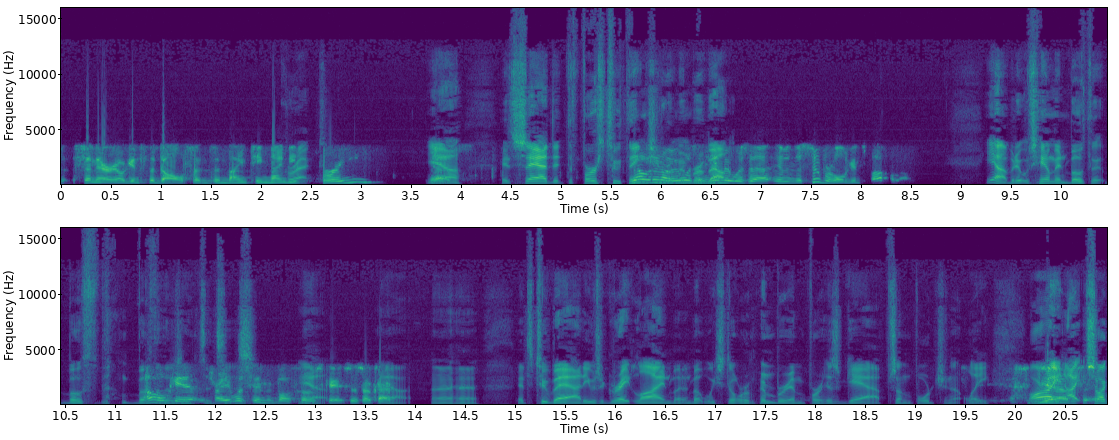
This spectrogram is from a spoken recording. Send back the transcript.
s- scenario against the Dolphins in 1993. Yeah. It's sad that the first two things no, no, no, you remember it about him, it was uh, was the Super Bowl against Buffalo. Yeah, but it was him in both both both. Oh, okay, that's right. It was him in both those yeah. cases. Okay. Yeah. Uh-huh. It's too bad. He was a great lineman, but we still remember him for his gaps, unfortunately. All right, yeah, I, so I,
